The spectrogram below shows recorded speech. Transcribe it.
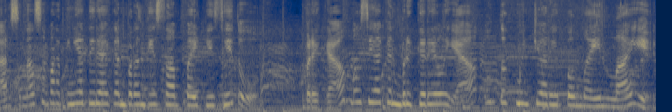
Arsenal sepertinya tidak akan berhenti sampai di situ. Mereka masih akan bergerilya untuk mencari pemain lain.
